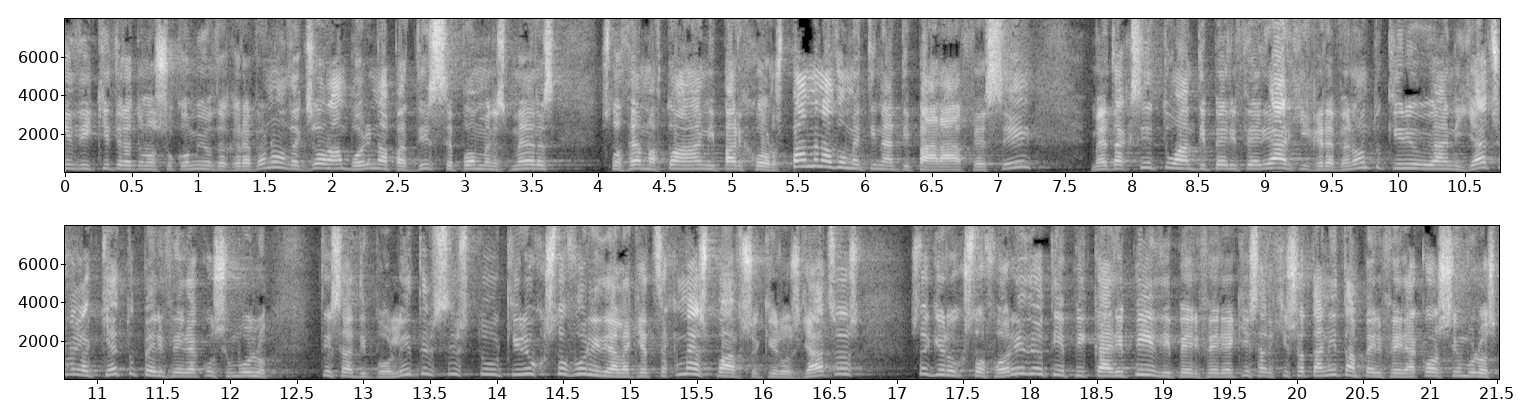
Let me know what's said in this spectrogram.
η διοικήτρια του νοσοκομείου Δεκρεβενών. Δεν ξέρω αν μπορεί να απαντήσει τι επόμενες μέρες στο θέμα αυτό, αν υπάρχει χώρος. Πάμε να δούμε την αντιπαράθεση μεταξύ του Αντιπεριφερειάρχη Γρεβενών, του κυρίου Ιωάννη Γιάτσου, αλλά και του Περιφερειακού Συμβούλου της Αντιπολίτευσης, του κυρίου Χριστοφορίδη, αλλά και τις εχμέ που άφησε ο κύριος Γιάτσος στον κύριο Χριστοφορίδη ότι επί Καρυπίδη Περιφερειακής Αρχής, όταν ήταν Περιφερειακός Σύμβουλος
